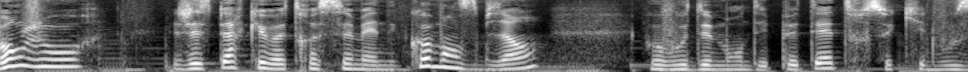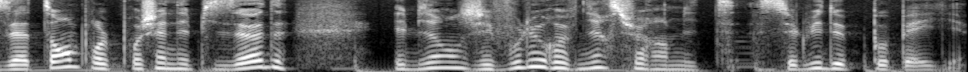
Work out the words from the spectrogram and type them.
Bonjour, j'espère que votre semaine commence bien. Vous vous demandez peut-être ce qu'il vous attend pour le prochain épisode Eh bien, j'ai voulu revenir sur un mythe, celui de Popeye.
